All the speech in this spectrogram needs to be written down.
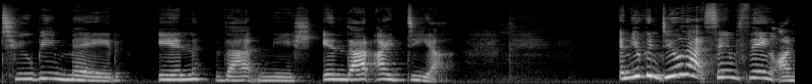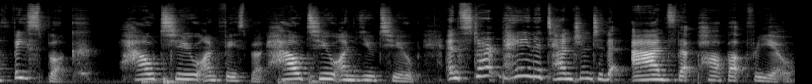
to be made in that niche, in that idea. And you can do that same thing on Facebook how to on Facebook, how to on YouTube, and start paying attention to the ads that pop up for you.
